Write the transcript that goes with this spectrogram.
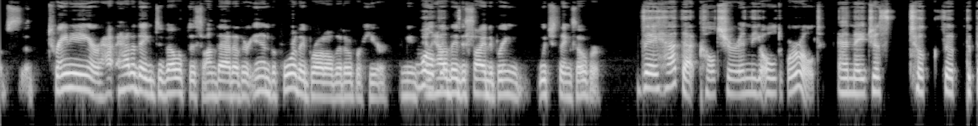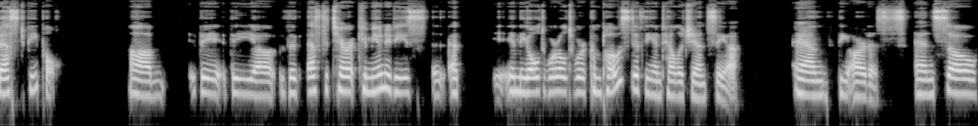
of, of training or how, how, did they develop this on that other end before they brought all that over here? I mean, well, and how did they decide to bring which things over? They had that culture in the old world and they just took the, the best people. Um, the the uh, the esoteric communities uh, at, in the old world were composed of the intelligentsia and the artists, and so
